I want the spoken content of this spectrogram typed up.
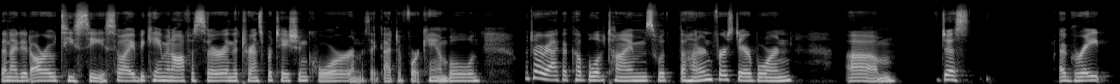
then I did ROTC. So I became an officer in the Transportation Corps and I got to Fort Campbell and went to Iraq a couple of times with the 101st Airborne. Um, just a great,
